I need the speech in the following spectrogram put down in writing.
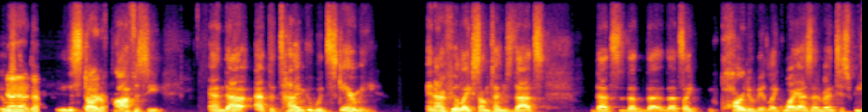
it was Yeah, gonna be the start of prophecy. And that at the time it would scare me. And I feel like sometimes that's that's that, that that's like part of it like why as adventists we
